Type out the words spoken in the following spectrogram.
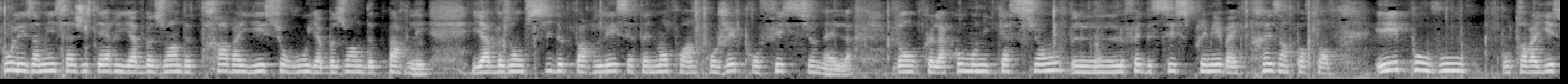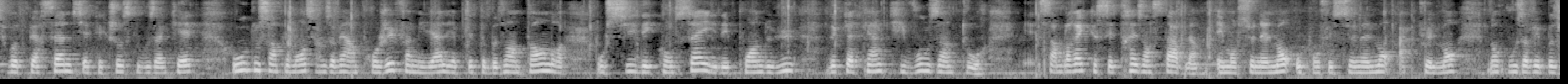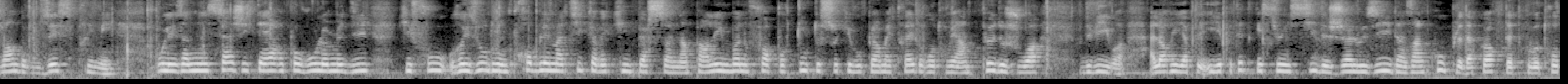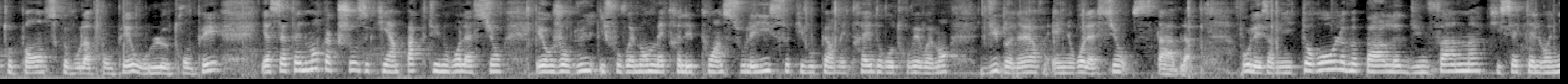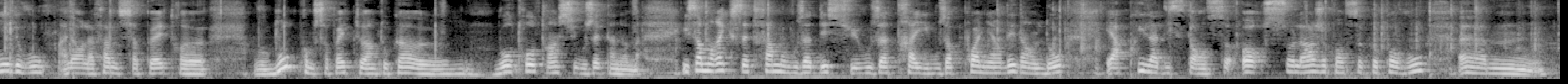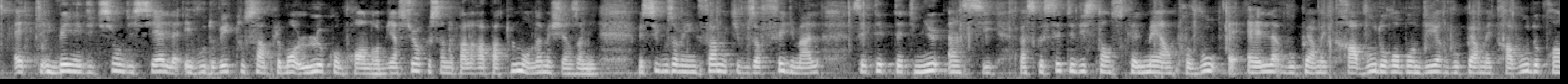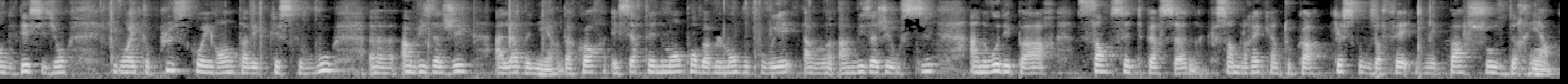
Pour les amis Sagittaires, il y a besoin de travailler sur vous, il y a besoin de parler. Il y a besoin aussi de parler certainement pour un projet professionnel. Donc la communication, le fait de s'exprimer va être très important. Et pour vous, pour travailler sur votre personne s'il y a quelque chose qui vous inquiète ou tout simplement si vous avez un projet familial, il y a peut-être besoin d'entendre aussi des conseils et des points de vue de quelqu'un qui vous entoure. Il semblerait que c'est très instable hein, émotionnellement ou professionnellement actuellement, donc vous avez besoin de vous exprimer. Pour les amis sagittaires, pour vous le dit qu'il faut résoudre une problématique avec une personne, hein, parler une bonne fois pour toutes, ce qui vous permettrait de retrouver un peu de joie de vivre. Alors, il y a, peut-être question ici de jalousie dans un couple, d'accord? Peut-être que votre autre pense que vous la trompez ou le trompez. Il y a certainement quelque chose qui impacte une relation. Et aujourd'hui, il faut vraiment mettre les points sous les i, ce qui vous permettrait de retrouver vraiment du bonheur et une relation stable. Pour les amis taureaux, me parle d'une femme qui s'est éloignée de vous. Alors, la femme, ça peut être... Euh, vous, comme ça peut être en tout cas euh, votre autre, hein, si vous êtes un homme. Il semblerait que cette femme vous a déçu, vous a trahi, vous a poignardé dans le dos et a pris la distance. Or, cela, je pense que pour vous, euh, est une bénédiction du ciel et vous devez tout simplement le comprendre. Bien sûr que ça ne parlera pas tout le monde, hein, mes chers amis. Mais si vous avez une femme qui vous a fait du mal, c'était peut-être mieux ainsi. Parce que cette distance qu'elle met entre vous et elle vous permettra, vous, de rebondir, vous permettra, vous, de prendre des décisions qui vont être plus cohérentes avec ce que vous euh, envisagez à l'avenir, d'accord? Et certainement, probablement, vous pourriez envisager aussi un nouveau départ sans cette personne, que semblerait qu'en tout cas, qu'est-ce que vous a fait n'est pas chose de rien.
